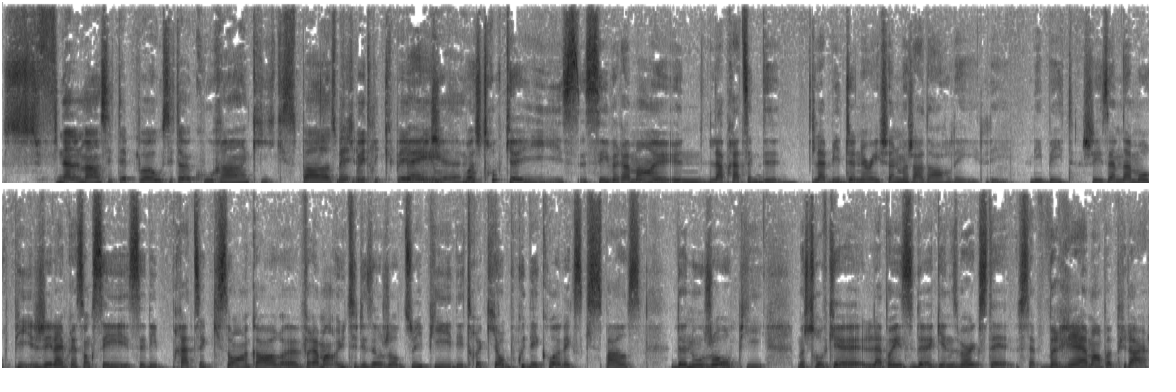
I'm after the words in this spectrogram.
finalement c'était pas ou c'est un courant qui, qui se passe puis qui va être récupéré. Ben, euh. Moi, je trouve que c'est vraiment une la pratique de, de la beat generation. Moi, j'adore les, les, les beats. Je les aime d'amour. Puis j'ai l'impression que c'est c'est des pratiques qui sont encore euh, vraiment utilisées aujourd'hui. Puis des trucs qui ont beaucoup d'écho avec ce qui se passe de nos jours. Puis moi, je trouve que la poésie de Ginsberg, c'était c'était vraiment populaire.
